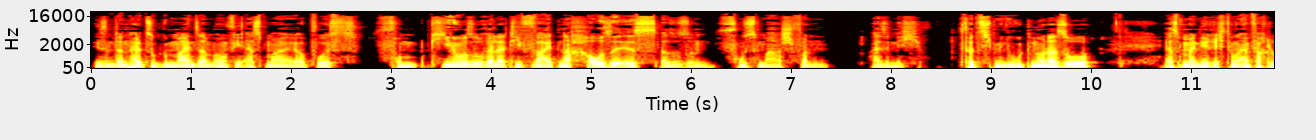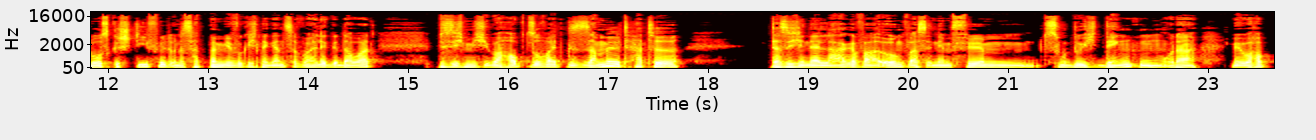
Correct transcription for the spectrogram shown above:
Wir sind dann halt so gemeinsam irgendwie erstmal, obwohl es vom Kino so relativ weit nach Hause ist, also so ein Fußmarsch von, weiß ich nicht, 40 Minuten oder so, erstmal in die Richtung einfach losgestiefelt und es hat bei mir wirklich eine ganze Weile gedauert, bis ich mich überhaupt so weit gesammelt hatte, dass ich in der Lage war, irgendwas in dem Film zu durchdenken oder mir überhaupt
